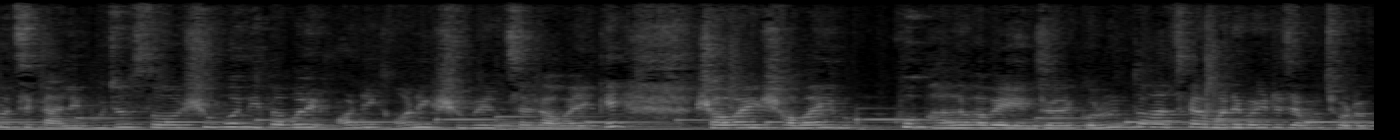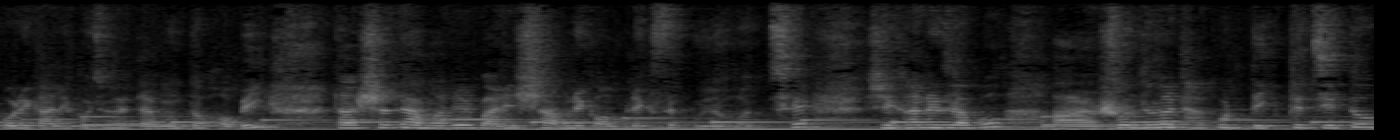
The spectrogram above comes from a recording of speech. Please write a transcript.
হচ্ছে কালী পুজো, তো শুভ দীপাবলি অনেক অনেক শুভেচ্ছা সবাইকে। সবাই সবাই খুব ভালোভাবে এনজয় করুন। তো আজকে আমাদের বাড়িতে যেমন ছোট করে কালী পুজো হয়, তেমন তো হবেই। তার সাথে আমাদের বাড়ির সামনে কমপ্লেক্সে পুজো হচ্ছে। সেখানে যাব আর সন্ধ্যাবেলা ঠাকুর দেখতে যেতেও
